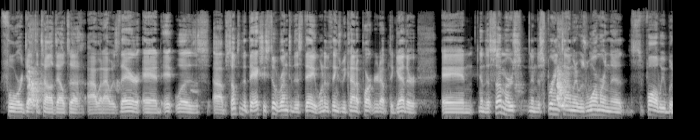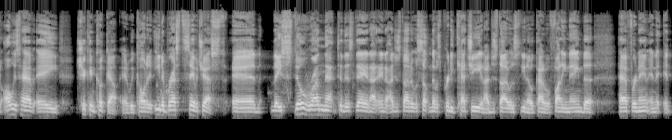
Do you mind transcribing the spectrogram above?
for Delta Tau Delta uh, when I was there, and it was um, something that they actually still run to this day. One of the things we kind of partnered up together, and in the summers, in the springtime when it was warmer, in the fall, we would always have a chicken cookout, and we called it "Eat a Breast, Save a Chest," and they still run that to this day. And I, and I just thought it was something that was pretty catchy, and I just thought it was you know kind of a funny name to have for a name, and it, it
